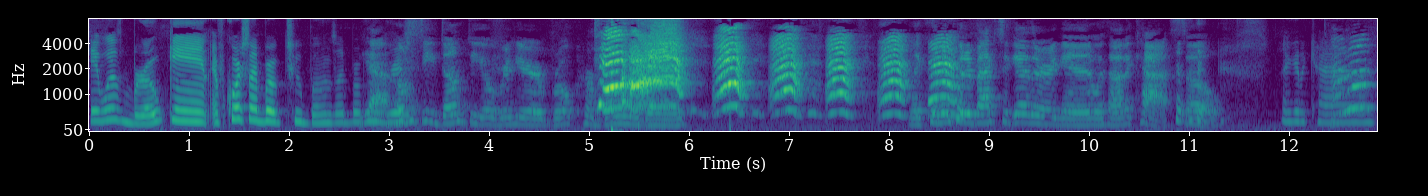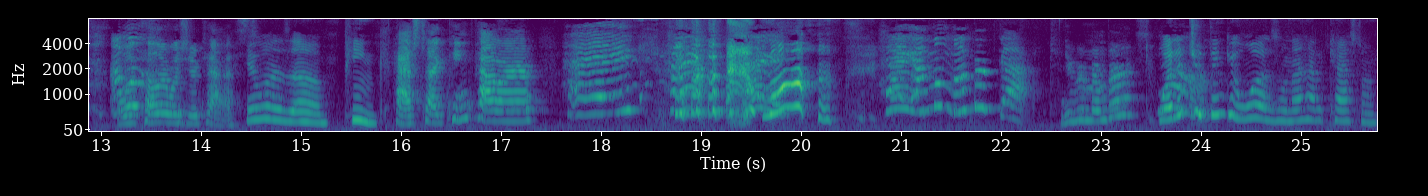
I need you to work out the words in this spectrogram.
It was broken. Of course, I broke two bones. I broke yeah, my wrist. Humpty Dumpty over here broke her bone again. They couldn't put it back together again without a cast. So, I got a cast. what color was your cast? It was um pink. Hashtag pink power. Hey, Mom, hey, I'm a member that. You remember? what did you think it was when I had a cast on?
